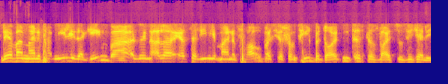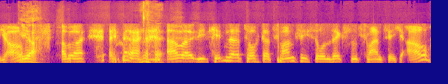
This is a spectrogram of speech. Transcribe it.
Der, weil meine Familie dagegen war, also in allererster Linie meine Frau, was ja schon viel bedeutend ist, das weißt du sicherlich auch. Ja. Aber, aber die Kinder, Tochter 20, Sohn 26 auch.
